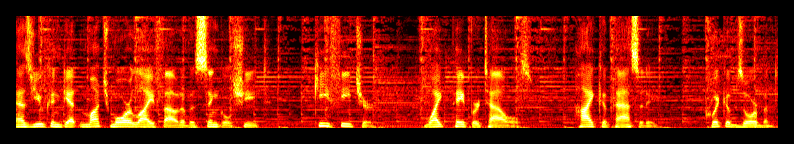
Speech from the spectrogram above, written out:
as you can get much more life out of a single sheet. Key feature. White paper towels. High capacity. Quick absorbent.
